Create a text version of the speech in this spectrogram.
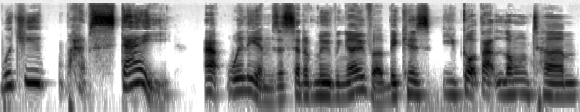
would you perhaps stay at Williams instead of moving over because you've got that long term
